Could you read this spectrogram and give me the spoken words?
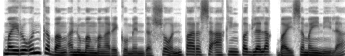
Mayroon ka bang anumang mga rekomendasyon para sa aking paglalakbay sa Maynila?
